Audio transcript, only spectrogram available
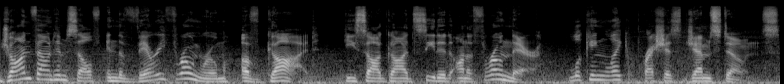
John found himself in the very throne room of God. He saw God seated on a throne there, looking like precious gemstones.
